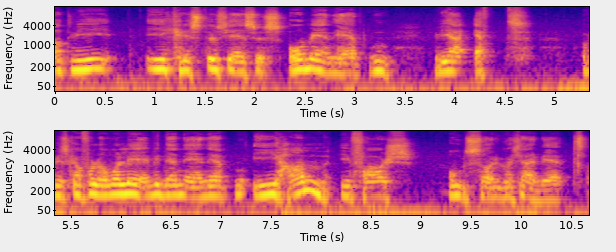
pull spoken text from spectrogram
at vi i Kristus Jesus og menigheten, vi er ett. Og vi skal få lov å leve i den enheten i ham, i fars omsorg og kjærlighet.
